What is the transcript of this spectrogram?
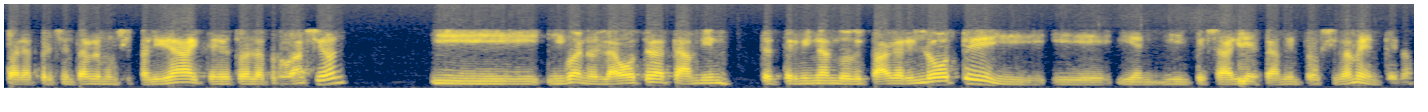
para presentar a la municipalidad y tener toda la aprobación. Y, y bueno, la otra también está terminando de pagar el lote y, y, y empezaría también próximamente, ¿no?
